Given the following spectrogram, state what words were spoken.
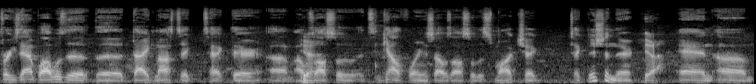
for example, I was the, the diagnostic tech there. Um, I was also it's in California, so I was also the smog check technician there. Yeah. and um,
